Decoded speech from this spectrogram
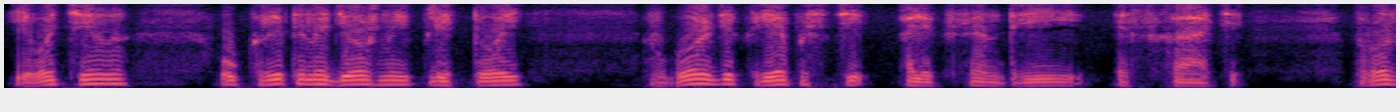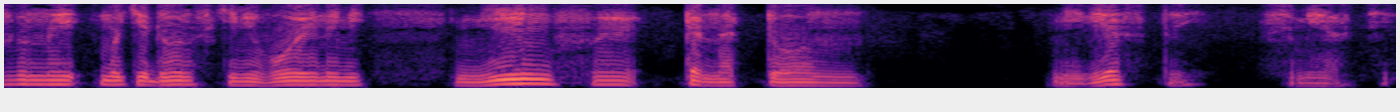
Его тело укрыто надежной плитой в городе-крепости Александрии Эсхати, прозванной македонскими воинами Нимфе Танатон, невестой смерти.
